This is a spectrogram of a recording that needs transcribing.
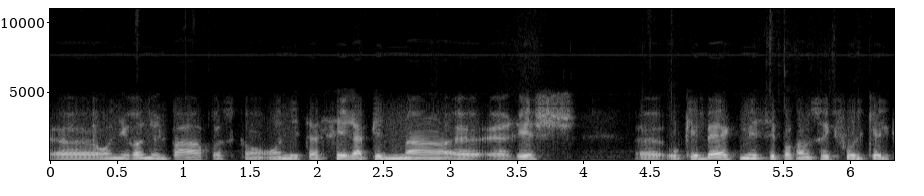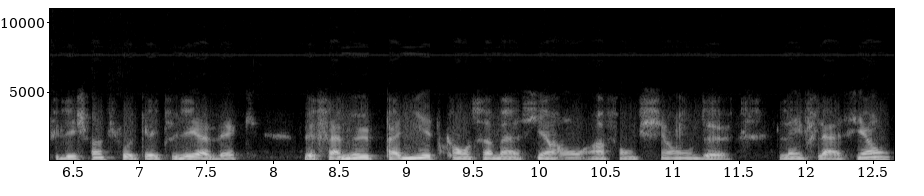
euh, on ira nulle part parce qu'on on est assez rapidement euh, euh, riche euh, au Québec, mais c'est pas comme ça qu'il faut le calculer. Je pense qu'il faut le calculer avec le fameux panier de consommation en fonction de l'inflation.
